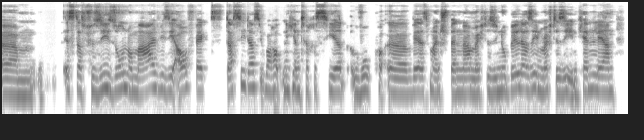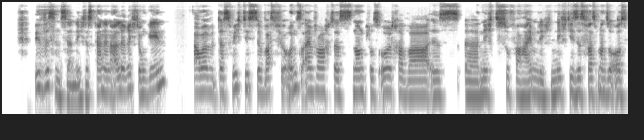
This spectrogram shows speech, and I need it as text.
ähm, ist das für sie so normal, wie sie aufwächst, dass sie das überhaupt nicht interessiert? Wo, äh, wer ist mein Spender? Möchte sie nur Bilder sehen? Möchte sie ihn kennenlernen? Wir wissen es ja nicht. Das kann in alle Richtungen gehen. Aber das Wichtigste, was für uns einfach das Nonplusultra war, ist äh, nichts zu verheimlichen. Nicht dieses, was man so aus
